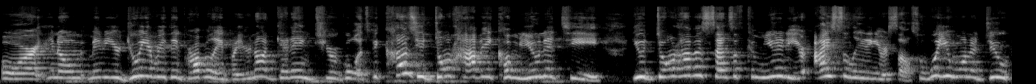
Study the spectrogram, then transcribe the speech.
or you know maybe you're doing everything properly but you're not getting to your goal. It's because you don't have a community. You don't have a sense of community. You're isolating yourself. So what you want to do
